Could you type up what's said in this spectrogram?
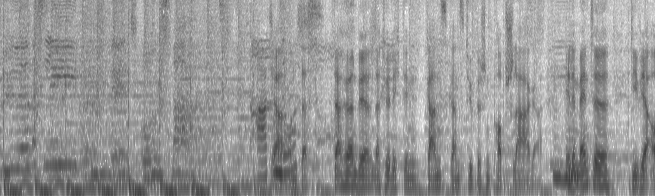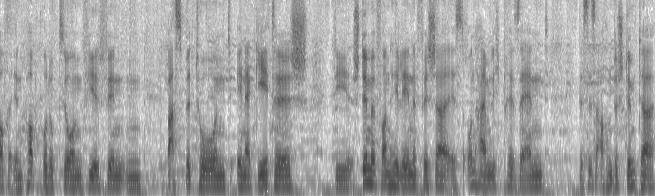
spür, was Liebe mit uns macht atemlos. Ja, und das, da hören wir natürlich den ganz, ganz typischen Popschlager. Mhm. Elemente, die wir auch in Popproduktionen viel finden, bassbetont, energetisch. Die Stimme von Helene Fischer ist unheimlich präsent. Das ist auch ein bestimmter,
